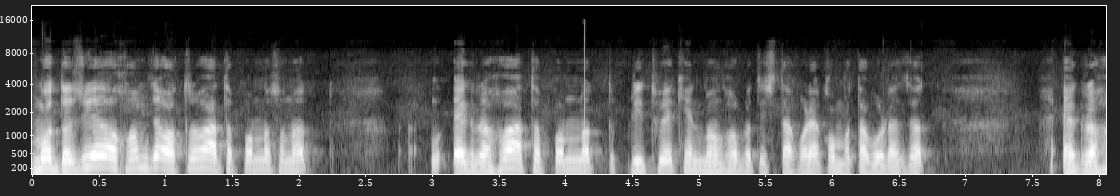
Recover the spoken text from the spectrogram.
মধ্যযুগীয় অসম যে ওঠৰশ আঠপন্ন চনত এঘাৰশ আঠপন্নত পৃথ্বীয়ে খেন বংশ প্ৰতিষ্ঠা কৰে কমতাপুৰ ৰাজ্যত। এঘাৰশ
